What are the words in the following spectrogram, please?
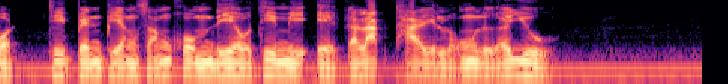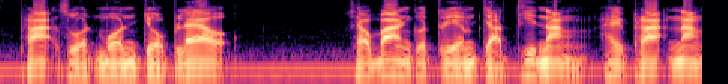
บทที่เป็นเพียงสังคมเดียวที่มีเอกลักษณ์ไทยหลงเหลืออยู่ พระสวดมนต์จบแล้ว ชาวบ้านก็เตรียมจัดที่นั่งให้พระนั่ง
